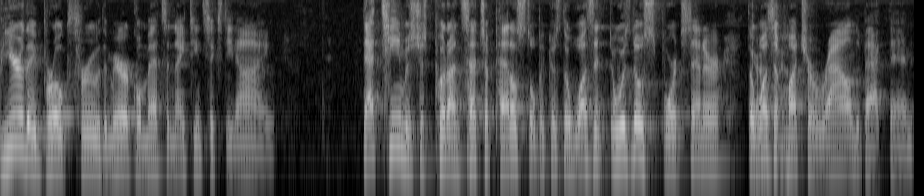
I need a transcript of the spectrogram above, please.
year they broke through, the Miracle Mets in 1969 that team was just put on such a pedestal because there wasn't there was no SportsCenter there gotcha. wasn't much around back then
